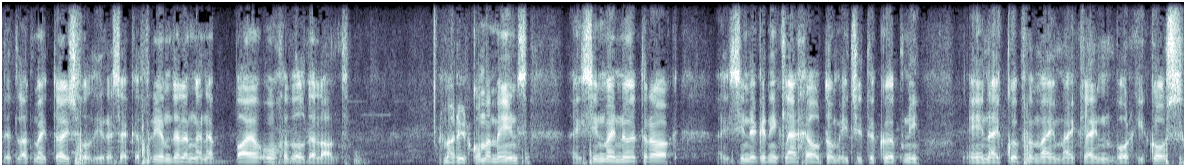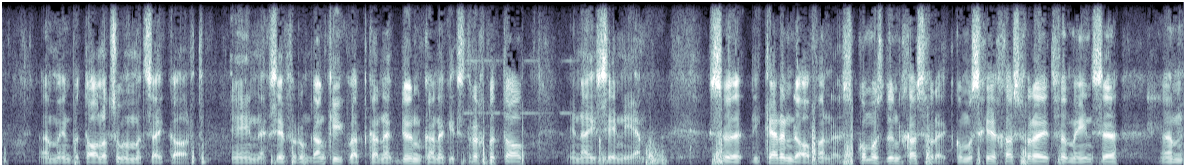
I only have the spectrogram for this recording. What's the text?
Dit laat my tuis voel. Hier is ek 'n vreemdeling in 'n baie ongewilde land. Maar hier kom 'n mens, hy sien my nood raak, hy sien ek het nie klein geld om ietsie te koop nie en hy koop vir my my klein bordjie kos um, en betaal dit sommer met sy kaart. En ek sê vir hom dankie, wat kan ek doen? Kan ek iets terugbetaal? En hy sê nee. So die kern daarvan is, kom ons doen gasvryheid. Kom ons gee gasvryheid vir mense um,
